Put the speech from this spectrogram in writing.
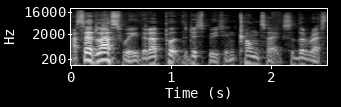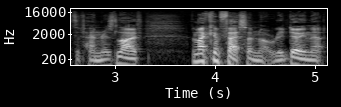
I said last week that I put the dispute in context of the rest of Henry's life, and I confess I'm not really doing that.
